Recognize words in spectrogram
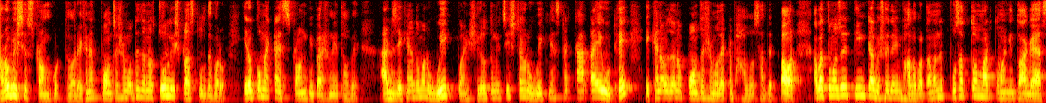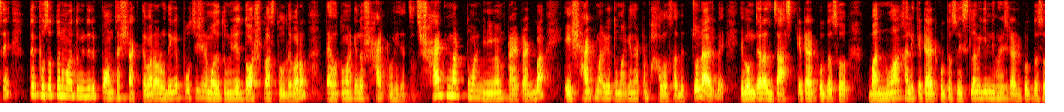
আরও বেশি স্ট্রং করতে পারো। এখানে পঞ্চাশের মধ্যে যেন চল্লিশ প্লাস তুলতে পারো, এরকম একটা স্ট্রং প্রিপারেশন নিতে হবে। আর যেখানে তোমার উইক পয়েন্ট সেগুলো তুমি চেষ্টা করো উইকনেসটা কাটায় উঠে, এখানেও যেন পঞ্চাশের মধ্যে একটা ভালো সাবজেক্ট পাওয়ার। আবার তোমার যদি তিনটা বিষয় তুমি ভালো পারো মানে পঁচাত্তর মার্ক তোমার কিন্তু আগে আছে, তো এই পঁচাত্তর মধ্যে তুমি যদি পঞ্চাশ রাখতে পারো, আর ওদিকে পঁচিশের মধ্যে তুমি যদি দশ প্লাস তুলতে পারো, দেখো তোমার কিন্তু ষাট হয়ে যাচ্ছে। ষাট মার্ক তোমার মিনিমাম টার্গেট রাখবা, এই ষাট মার্কে তোমার কিন্তু একটা ভালো সাবজেক্ট চলে আসবে এবং যারা জাস্টকে টার্গেট করতেছো বা নোয়াখালীকে টার্গেট করতেছো, ইসলামিক ইউনিভার্সিটি টার্গেট করতেছো,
